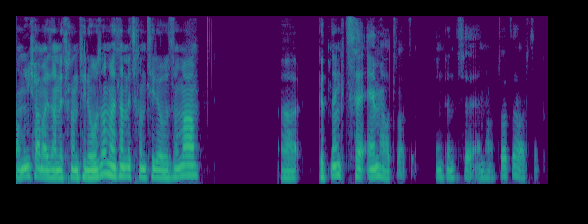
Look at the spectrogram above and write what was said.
Ամ ինչ է մեզանից խնդիրը ուզում, մեզանից խնդիրը ուզում է գտնենք CM հատվածը։ Ինքն CM հատվածը հարցակը։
